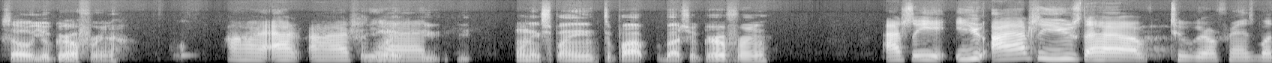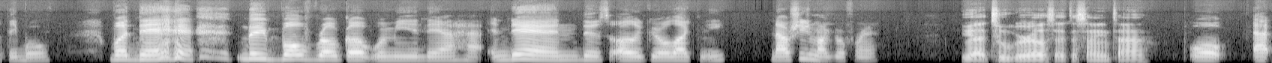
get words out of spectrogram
So your girlfriend, I I, I actually want had you, you want to explain to Pop about your girlfriend? Actually, you I actually used to have two girlfriends, but they both, but then they both broke up with me, and then I had, and then this other girl liked me. Now she's my girlfriend. You had two girls at the same time. Well, at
